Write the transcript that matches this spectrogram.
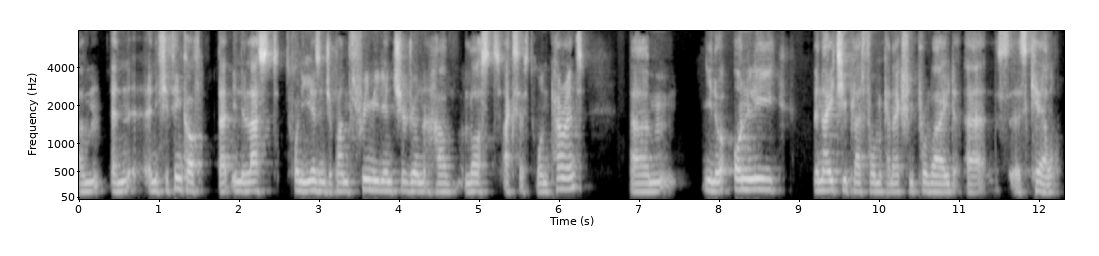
Um, and and if you think of that, in the last 20 years in Japan, three million children have lost access to one parent. Um, you know, only an IT platform can actually provide a, a scale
